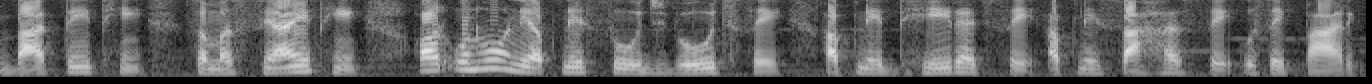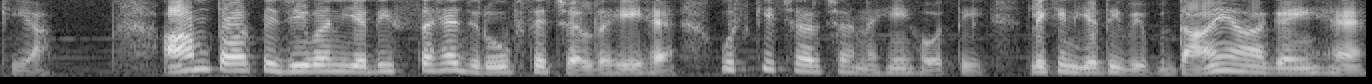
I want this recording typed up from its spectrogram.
बातें थीं, समस्याएँ थीं, और उन्होंने अपने सूझबूझ से, अपने धीरज से, अपने साहस से उसे पार किया। आमतौर पे जीवन यदि सहज रूप से चल रही है, उसकी चर्चा नहीं होती, लेकिन यदि विपदाएँ आ गई हैं,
